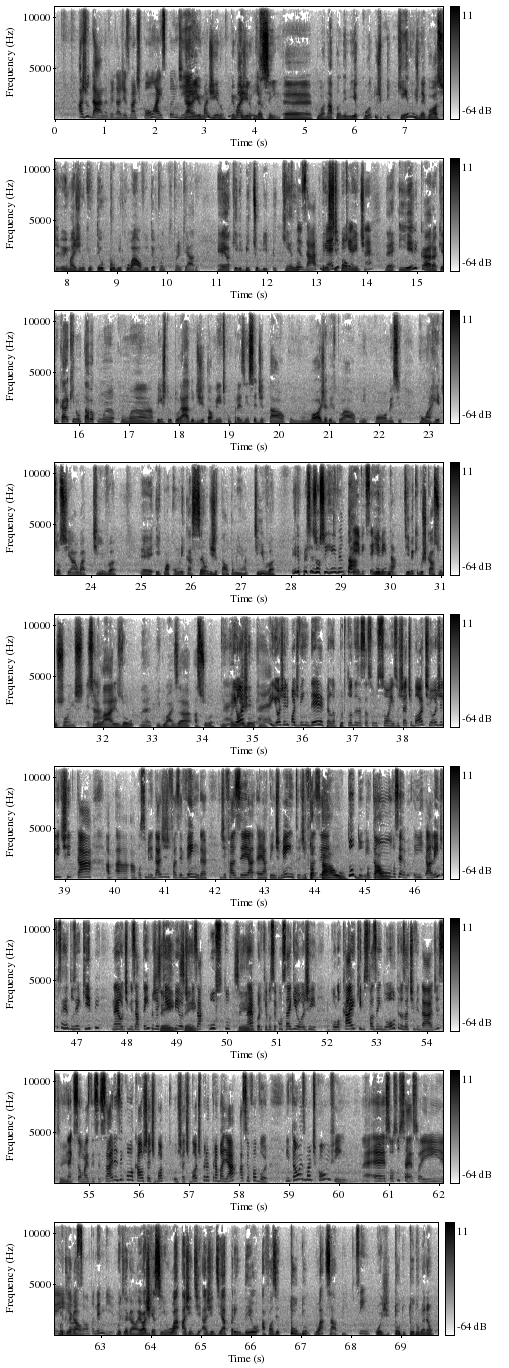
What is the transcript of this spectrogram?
ajudar, na verdade, a Smartcom a expandir. Cara, eu imagino. Eu imagino, porque Isso. assim, é, pô, na pandemia, quantos pequenos negócios, eu imagino que o teu público-alvo do teu fran- franqueado é aquele B2B pequeno, Exato, principalmente, pequeno, né? Né? E ele, cara, aquele cara que não tava com uma, com uma bem estruturado digitalmente, com presença digital, com loja virtual, com e-commerce, com a rede social ativa é, e com a comunicação digital também ativa, ele precisou se reinventar. Teve que se reinventar. teve que buscar soluções Exato. similares ou né, iguais à, à sua. É, Então, e, hoje, que. é, e hoje ele pode vender pela, por todas essas soluções. O chatbot hoje ele te dá a, a- a possibilidade de fazer venda, de fazer é, atendimento, de fazer Total. tudo. Total. Então, você, além de você reduzir a equipe, né, otimizar tempo de Sim, equipe, sim. otimizar custo, Sim. né, porque você consegue hoje colocar equipes fazendo outras atividades, Sim. né, que são mais necessárias e colocar o chatbot, o chatbot para trabalhar a seu favor. Então, a Smartcom, enfim, é, é só sucesso aí Muito em legal. relação à pandemia. Muito legal. Eu acho que assim, o, a, a gente, a gente aprendeu a fazer tudo no WhatsApp. Sim. Hoje. Tudo, tudo, não é não?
